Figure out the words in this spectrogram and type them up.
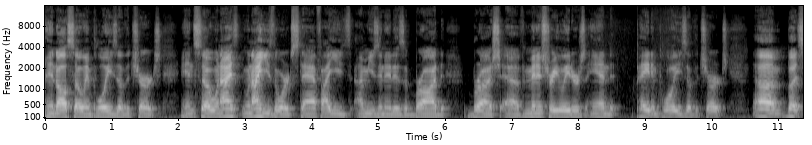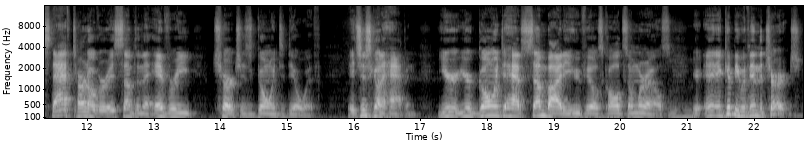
and also employees of the church. And so when I when I use the word staff, I use I'm using it as a broad brush of ministry leaders and paid employees of the church. Um, but staff turnover is something that every church is going to deal with. It's just going to happen. You're you're going to have somebody who feels called somewhere else. Mm-hmm it could be within the church.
